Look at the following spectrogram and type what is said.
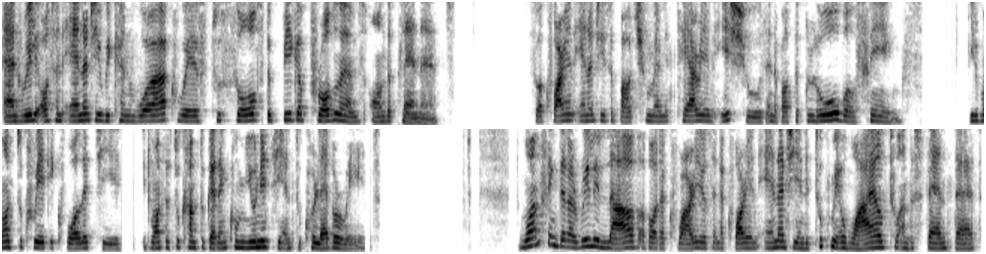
and really also an energy we can work with to solve the bigger problems on the planet. So Aquarian energy is about humanitarian issues and about the global things. It wants to create equality. It wants us to come together in community and to collaborate. One thing that I really love about Aquarius and Aquarian energy, and it took me a while to understand that,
